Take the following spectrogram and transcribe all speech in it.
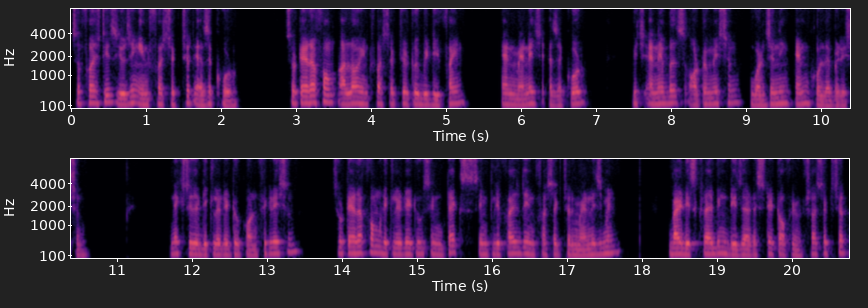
So first is using infrastructure as a code. So Terraform allow infrastructure to be defined and managed as a code, which enables automation, versioning, and collaboration. Next is the declarative configuration. So Terraform declarative syntax simplifies the infrastructure management by describing desired state of infrastructure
